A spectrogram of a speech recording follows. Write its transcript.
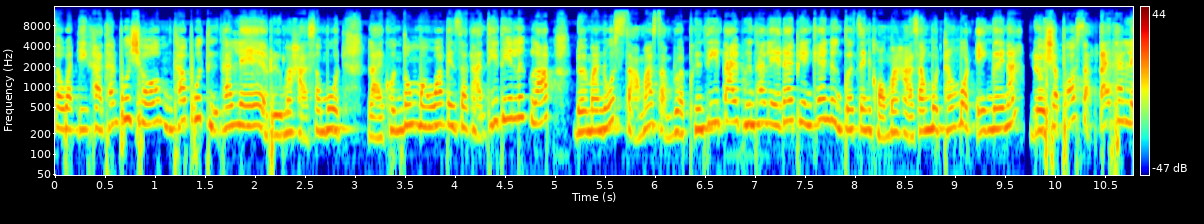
สวัสดีค่ะท่านผู้ชม ถ้าพูดถึงทะเลหรือมหาสมุทรหลายคนต้องมองว่าเป็นสถานที่ที่ลึกลับ โดยมนุษย์สามารถสำรวจพื้นที่ใต้พื้นทะเลได้เพียงแค่หนึ่งเปอร์เซ็นของมหาสมุทรทั้งหมดเองเลยนะ โดยเฉพาะสัตว์ใต้ทะเล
